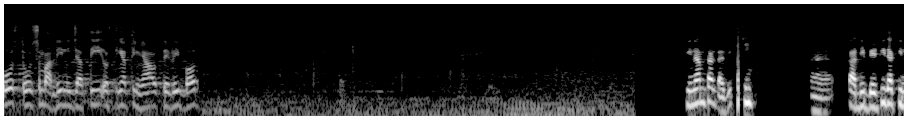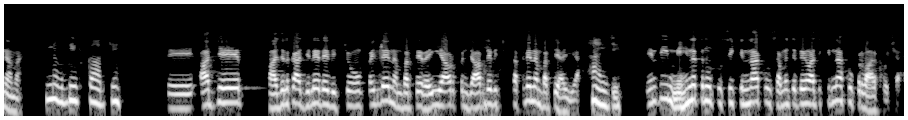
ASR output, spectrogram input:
ਉਸ ਤੋਂ ਸੰਭਾਲੀ ਨਹੀਂ ਜਾਂਦੀ ਉਸ ਦੀਆਂ ਧੀਆਂ ਉਸ ਦੇ ਲਈ ਬਹੁਤ ਕੀ ਨਾਮ ਤੁਹਾਡਾ ਜੀ? ਜੀ। ਅਹ ਤੁਹਾਡੀ ਬੇਟੀ ਦਾ ਕੀ ਨਾਮ ਹੈ? ਨਵਦੀਪ ਕੌਰ ਜੀ। ਤੇ ਅੱਜ ਇਹ ਫਾਜ਼ਿਲਕਾ ਜ਼ਿਲ੍ਹੇ ਦੇ ਵਿੱਚੋਂ ਪਹਿਲੇ ਨੰਬਰ ਤੇ ਰਹੀ ਆ ਔਰ ਪੰਜਾਬ ਦੇ ਵਿੱਚ 7ਵੇਂ ਨੰਬਰ ਤੇ ਆਈ ਆ। ਹਾਂਜੀ। ਇਹਦੀ ਮਿਹਨਤ ਨੂੰ ਤੁਸੀਂ ਕਿੰਨਾ ਕੁ ਸਮਝਦੇ ਹੋ? ਅੱਜ ਕਿੰਨਾ ਕੁ ਪਰਿਵਾਰ ਖੁਸ਼ ਹੈ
